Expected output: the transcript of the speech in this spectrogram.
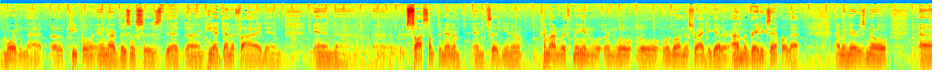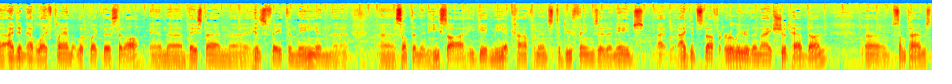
more than that, of people in our businesses that um, he identified and and uh, uh, saw something in them and said, you know, come on with me and, we'll, and we'll, we'll, we'll go on this ride together. I'm a great example of that. I mean, there was no uh, I didn't have a life plan that looked like this at all. And uh, based on uh, his faith in me and uh, uh, something that he saw, he gave me a confidence to do things at an age. I, I did stuff earlier than I should have done uh, sometimes,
